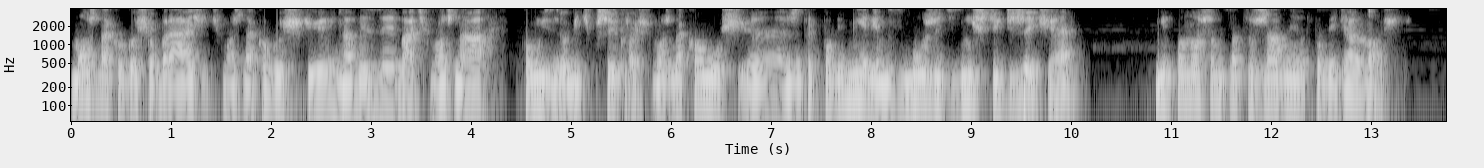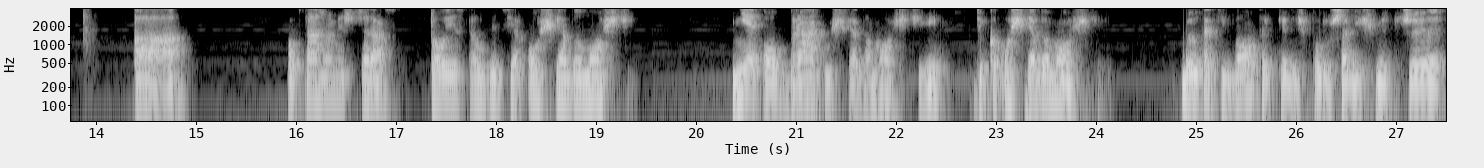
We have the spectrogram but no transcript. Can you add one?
można kogoś obrazić, można kogoś e, nawyzywać, można komuś zrobić przykrość, można komuś, e, że tak powiem, nie wiem, zburzyć, zniszczyć życie, nie ponosząc za to żadnej odpowiedzialności. A powtarzam jeszcze raz, to jest audycja o świadomości. Nie o braku świadomości, tylko o świadomości. Był taki wątek, kiedyś poruszaliśmy, czy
